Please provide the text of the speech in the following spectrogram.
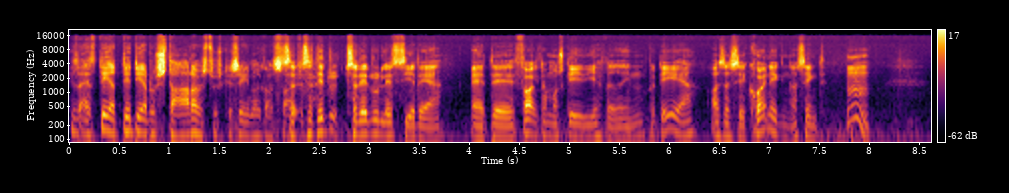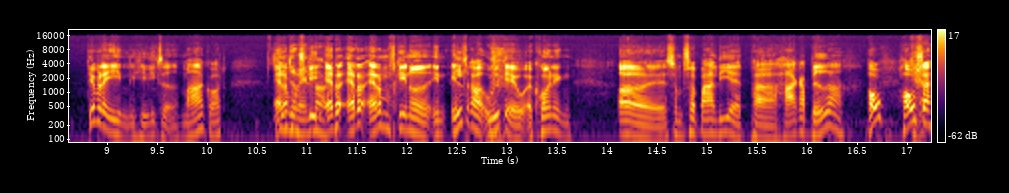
altså det er, det er der, du starter, hvis du skal se noget godt Så, så, det, du, så det, du lidt siger, det er, at øh, folk, der måske lige har været inde på DR, og så set Krøniken og tænkt, hmm, det var da egentlig hele taget meget godt. Er der, måske, er, der, er, der, er der måske noget, en ældre udgave af Krøniken, og, øh, som så bare lige er et par hakker bedre? Hov, hov så,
